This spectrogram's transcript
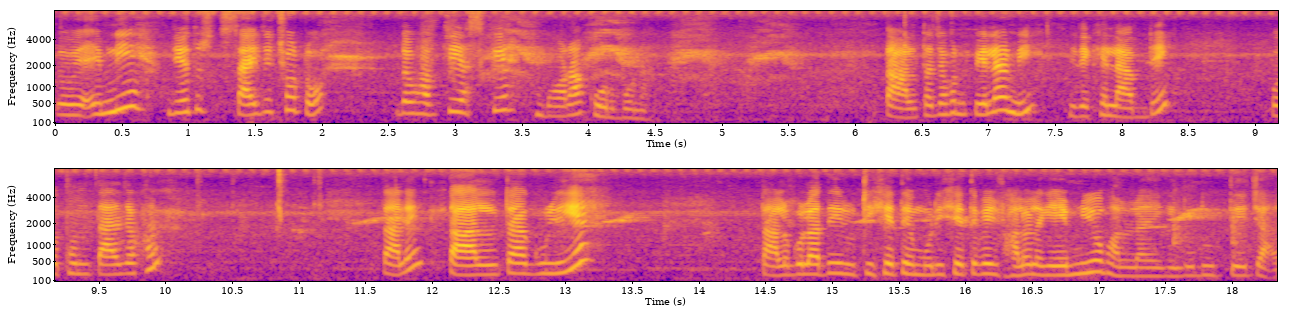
তো এমনি যেহেতু সাইজে ছোট, তো ভাবছি আজকে বড়া করব না। তালটা যখন পেলামই রেখে লাভ নেই। প্রথম তাল যখন, তালে তালটা গুলিয়ে তালগোলা দিয়ে রুটি খেতে, মুড়ি খেতে বেশ ভালো লাগে, এমনিও ভালো লাগে কিন্তু দুধ দিয়ে চাল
